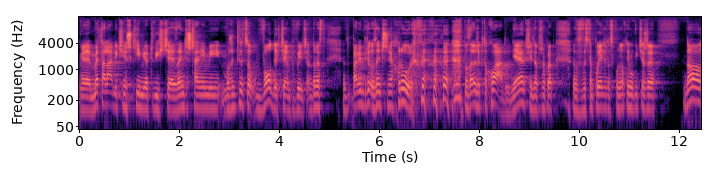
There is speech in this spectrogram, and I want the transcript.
e, metalami ciężkimi, oczywiście, zanieczyszczaniami, może nie tyle co wody chciałem powiedzieć, natomiast bardziej powiedzieć o zanieczyszczeniach rur, bo zależy kto kładł, nie? Czyli na przykład występujecie do wspólnoty i mówicie, że no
